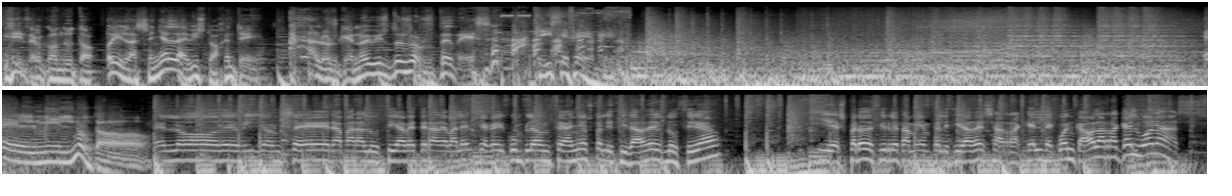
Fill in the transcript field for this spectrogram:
Y dice el conductor, oye, la señal la he visto a gente. A los que no he visto son ustedes. Kiss FM. El minuto. Lo de Beyoncé era para Lucía Vetera de Valencia, que hoy cumple 11 años. Felicidades, Lucía. Y espero decirle también felicidades a Raquel de Cuenca. Hola, Raquel, buenas.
